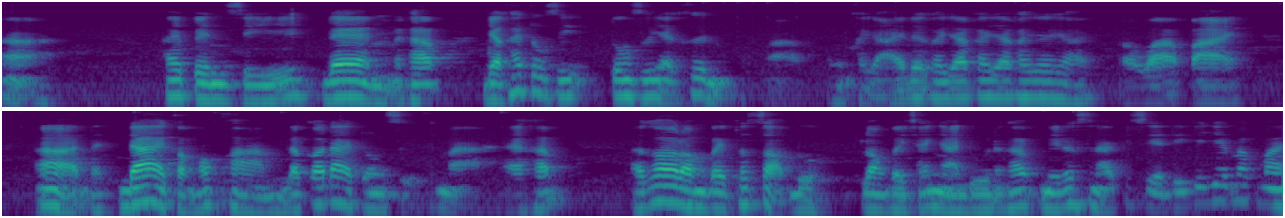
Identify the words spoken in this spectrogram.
อ่า ให้เป็นสีแดงนะครับ อยากให้ตัวสีตัวหนังสือใหญ่ขึ้นผมขยายเลยขยายขยายขยายขยายเอาว่าไปอ่า ได้กล่องข้อความแล้วก็ได้ตัวหนังสือขึ้นมานะครับ แล้วก็ลองไปทดสอบดู ลองไปใช้งานดูนะครับ มีลักษณะพิเศษดีเยอะๆมากมาย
